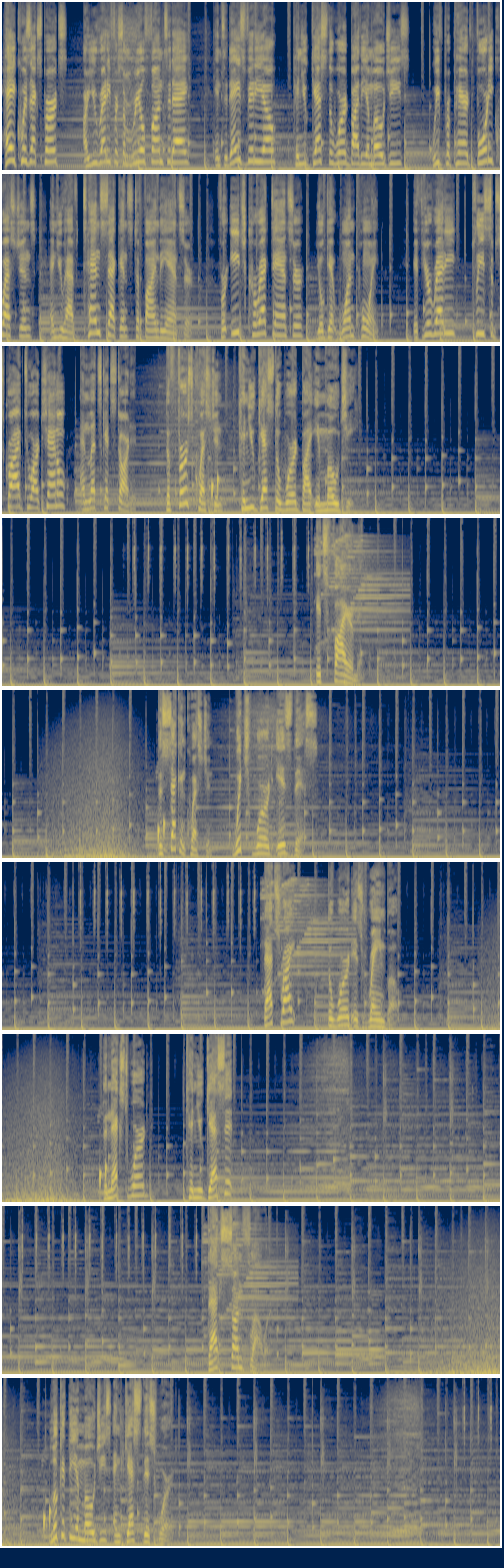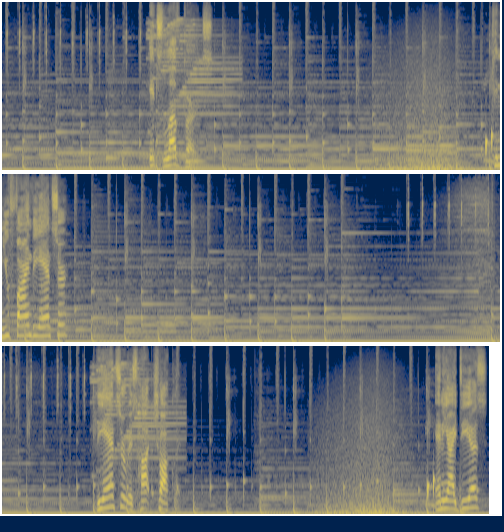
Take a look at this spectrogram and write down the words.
Hey quiz experts, are you ready for some real fun today? In today's video, can you guess the word by the emojis? We've prepared 40 questions and you have 10 seconds to find the answer. For each correct answer, you'll get one point. If you're ready, please subscribe to our channel and let's get started. The first question, can you guess the word by emoji? It's fireman. The second question, which word is this? That's right, the word is rainbow. The next word, can you guess it? That's sunflower. Look at the emojis and guess this word. It's lovebirds. Can you find the answer? The answer is hot chocolate. Any ideas?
